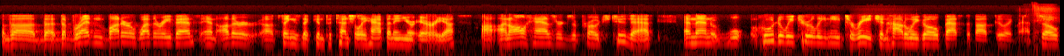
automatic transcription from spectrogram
the, the the bread and butter weather events and other uh, things that can potentially happen in your area, uh, an all hazards approach to that, and then w- who do we truly need to reach, and how do we go best about doing that? So,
